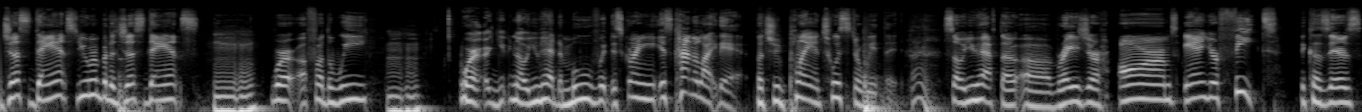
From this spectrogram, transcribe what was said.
Just Dance. You remember the Just Dance Mm-hmm. where uh, for the Wii. Where you know you had to move with the screen, it's kind of like that, but you're playing Twister with it. So you have to uh, raise your arms and your feet because there's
